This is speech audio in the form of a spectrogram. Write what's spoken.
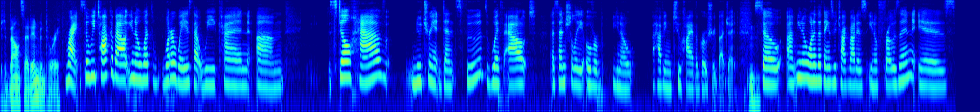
to, balance that inventory. Right. So we talk about, you know, what what are ways that we can um, still have nutrient dense foods without essentially over, you know, having too high of a grocery budget. So, um, you know, one of the things we talk about is, you know, frozen is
